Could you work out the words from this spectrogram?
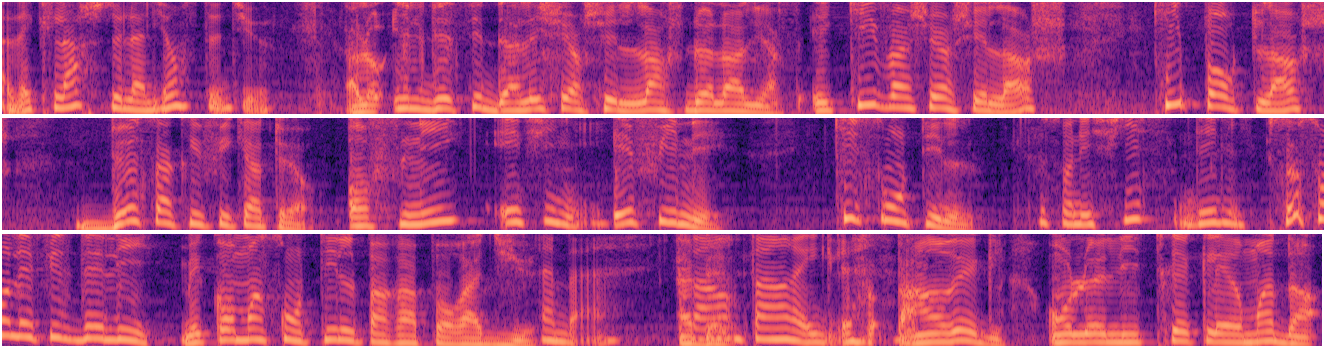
avec l'arche de l'alliance de Dieu. Alors ils décident d'aller chercher l'arche de l'alliance. Et qui va chercher l'arche? Qui porte l'arche? Deux sacrificateurs, Ophni et Phiné. Et Phiné. Qui sont-ils? Ce sont les fils d'Élie. Ce sont les fils d'Élie. Mais comment sont-ils par rapport à Dieu? Ah bah, ah pas, ben, pas, en règle. Pas en règle. On le lit très clairement dans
